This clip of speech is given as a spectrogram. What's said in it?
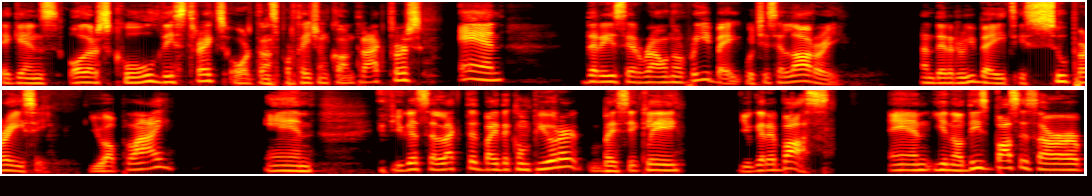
against other school districts or transportation contractors. And there is a round of rebate, which is a lottery. And the rebate is super easy. You apply, and if you get selected by the computer, basically you get a bus. And you know, these buses are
